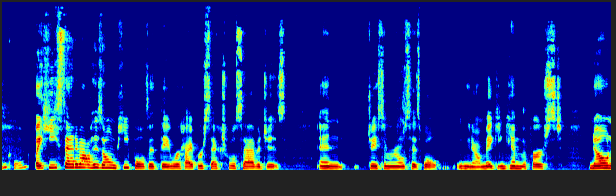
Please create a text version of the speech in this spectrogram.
Okay. But he said about his own people that they were hypersexual savages, and Jason Reynolds says, well, you know, making him the first known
